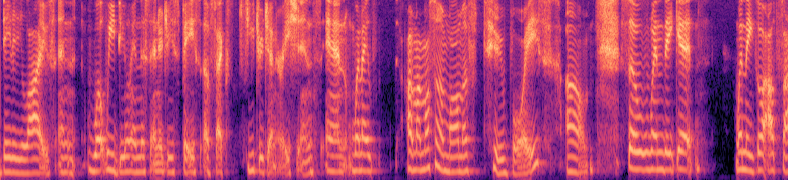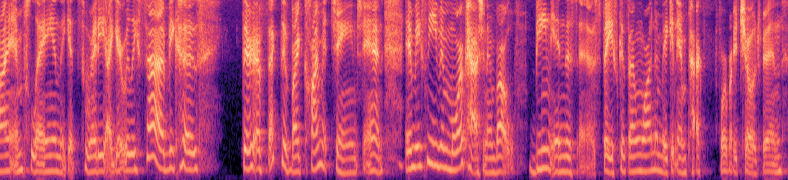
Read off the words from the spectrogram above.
daily lives and what we do in this energy space affects future generations. And when I, um, I'm also a mom of two boys, um, so when they get when they go outside and play and they get sweaty, I get really sad because they're affected by climate change. And it makes me even more passionate about being in this uh, space because I want to make an impact for my children.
